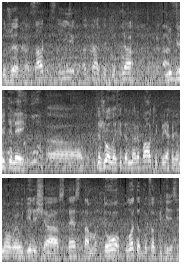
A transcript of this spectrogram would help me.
бюджетная. Так, и опять-таки для любителей э, тяжелой фидерной рыбалки приехали новые удилища с тестом до, вплоть до 250.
